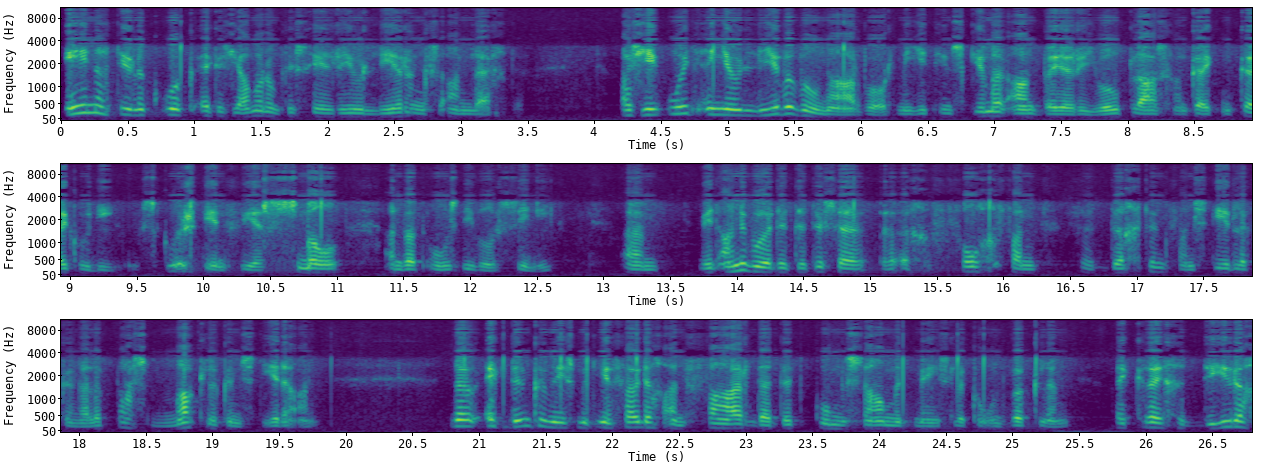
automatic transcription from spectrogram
en natuurlik ook, ek is jammer om te sê, rioleringsaanlegte. As jy ooit in jou lewe wil naar word, moet jy teen skemer aan by 'n rioolplaas gaan kyk en kyk hoe die skoorsteenveer smil aan wat ons nie wil sien nie. Um met ander woorde, dit is 'n gevolg van verdigting van stedeliking. Hulle pas maklik in stede aan. Nou, ek dink 'n mens moet eenvoudig aanvaar dat dit kom saam met menslike ontwikkeling. Ek kry gedurig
